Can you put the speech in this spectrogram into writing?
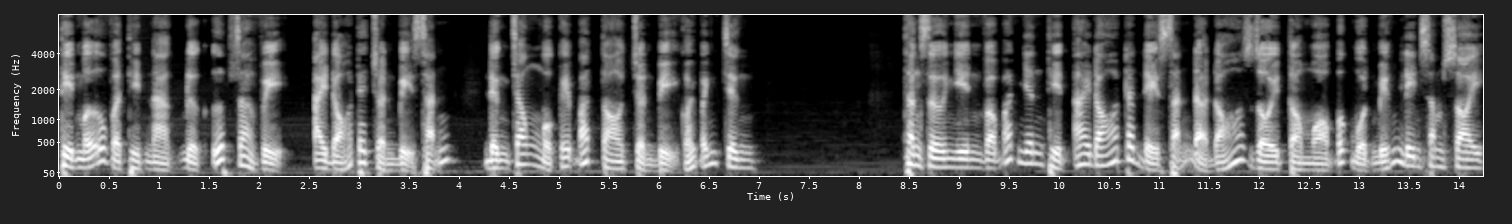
Thịt mỡ và thịt nạc được ướp gia vị. Ai đó đã chuẩn bị sẵn. đựng trong một cái bát to chuẩn bị gói bánh trưng. Thằng Sự nhìn vào bát nhân thịt ai đó đã để sẵn ở đó rồi tò mò bốc một miếng lên xăm soi.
